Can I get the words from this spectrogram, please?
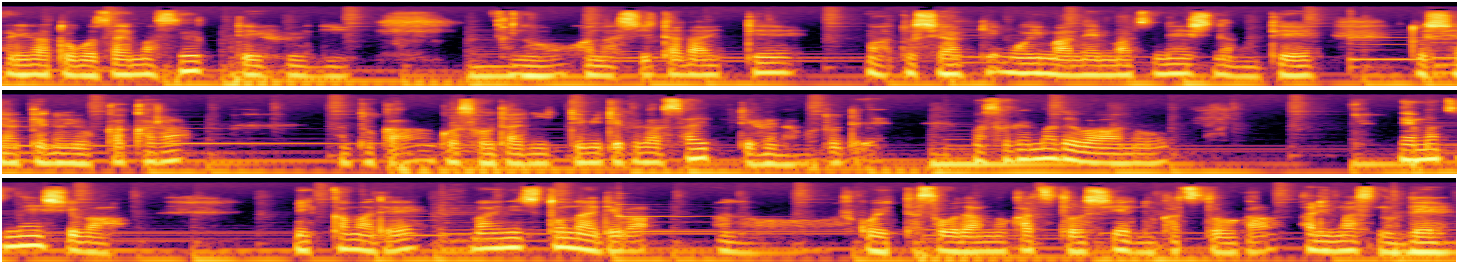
ありがとうございますっていう風にあのお話しいただいて、まあ、年明けもう今年末年始なので年明けの4日からなんとかご相談に行ってみてくださいっていう風なことで、まあ、それまではあの年末年始は3日まで毎日都内ではあのこういった相談の活動支援の活動がありますので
